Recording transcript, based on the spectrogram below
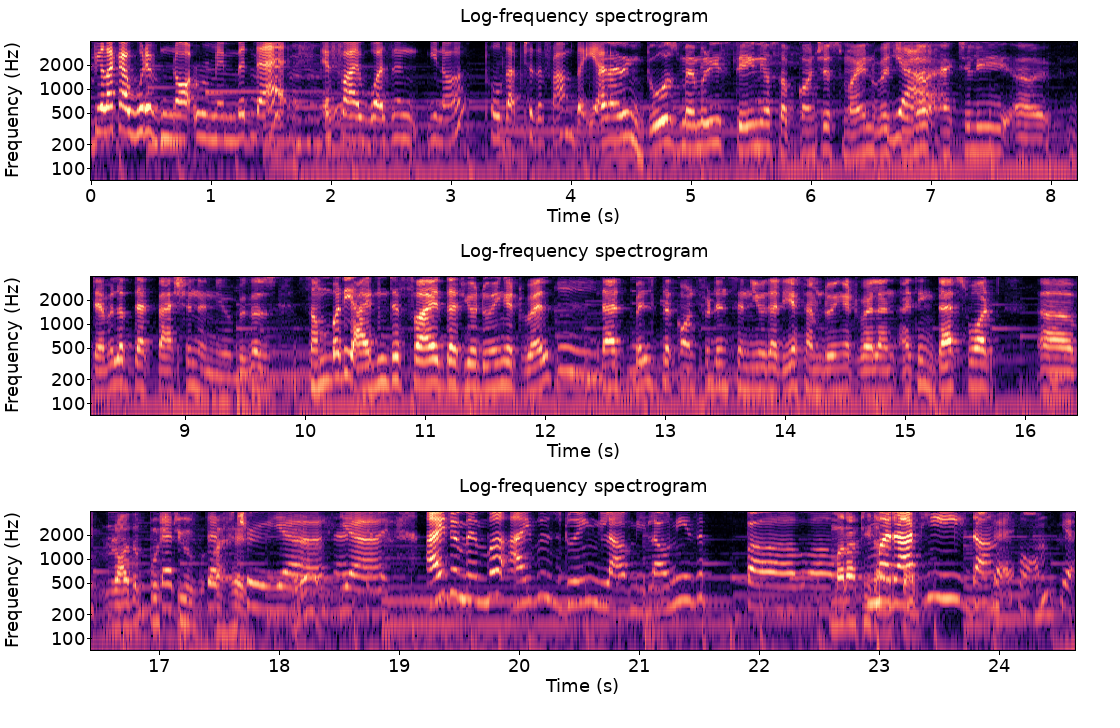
feel like I would have not remembered that if I wasn't you know pulled up to the front. But yeah, And I think those memories stay in your subconscious mind, which you know actually uh, develop that passion in you because somebody identified that you're doing it well. Mm. That built the confidence in you that yes, I'm doing it well, and I think that's what uh, rather pushed that's you that's ahead. true. Yeah, That's yeah. I remember I was doing Lavani. Lavani is a uh, uh, Marathi dance Marathi dance Okay. form. Yeah.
